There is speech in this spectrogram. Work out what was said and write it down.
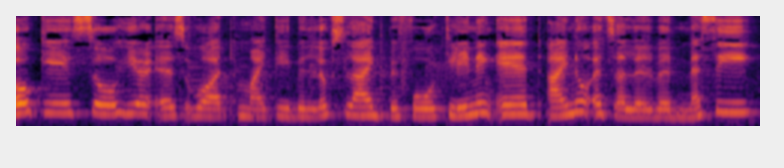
Okay, so here is what my table looks like before cleaning it. I know it's a little bit messy.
